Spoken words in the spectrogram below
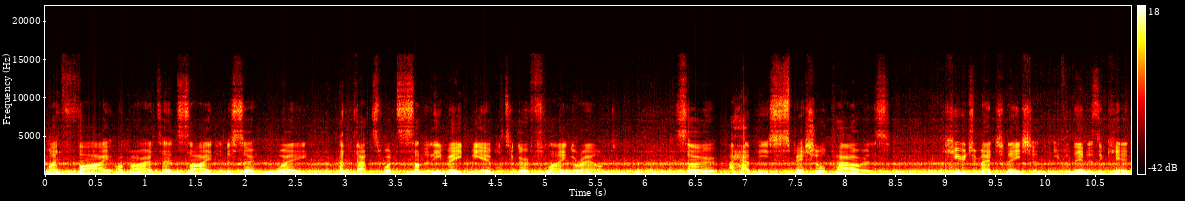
my thigh on my right hand side in a certain way, and that's what suddenly made me able to go flying around. So I had these special powers, huge imagination, even then as a kid.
